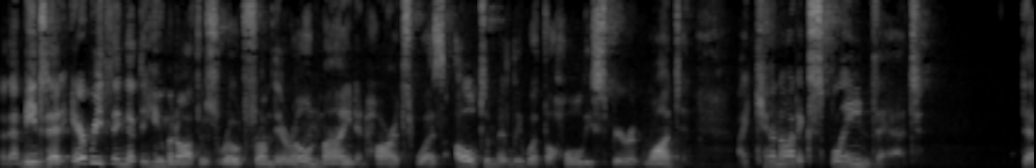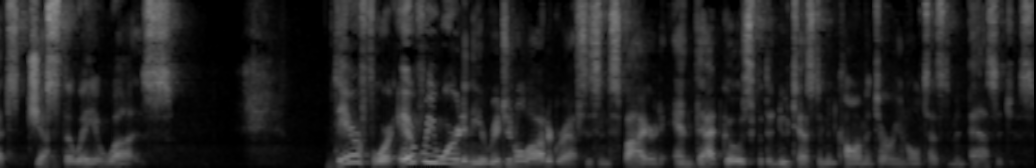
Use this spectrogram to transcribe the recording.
Now, that means that everything that the human authors wrote from their own mind and hearts was ultimately what the Holy Spirit wanted. I cannot explain that. That's just the way it was. Therefore, every word in the original autographs is inspired, and that goes for the New Testament commentary on Old Testament passages.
